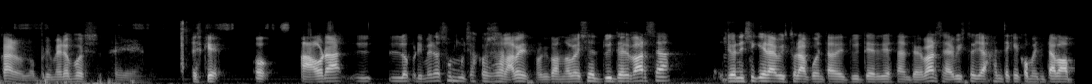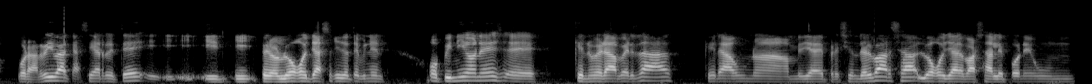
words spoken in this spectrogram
claro, lo primero pues eh, es que oh, ahora lo primero son muchas cosas a la vez, porque cuando ves el Twitter Barça, yo ni siquiera he visto la cuenta de Twitter directamente del Barça, he visto ya gente que comentaba por arriba, que hacía RT, y, pero luego ya seguido te vienen opiniones eh, que no era verdad, que era una medida de presión del Barça, luego ya el Barça le pone un,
